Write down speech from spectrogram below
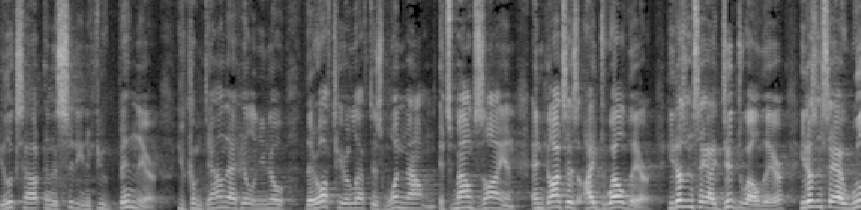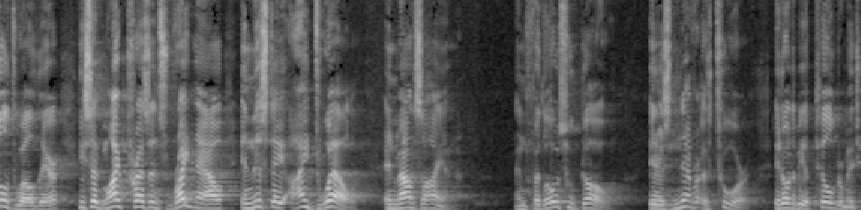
he looks out in the city. And if you've been there, you come down that hill, and you know that off to your left is one mountain. It's Mount Zion. And God says, I dwell there. He doesn't say, I did dwell there. He doesn't say, I will dwell there. He said, My presence right now, in this day, I dwell in Mount Zion. And for those who go, it is never a tour, it ought to be a pilgrimage,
